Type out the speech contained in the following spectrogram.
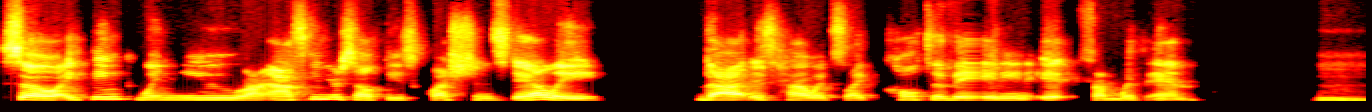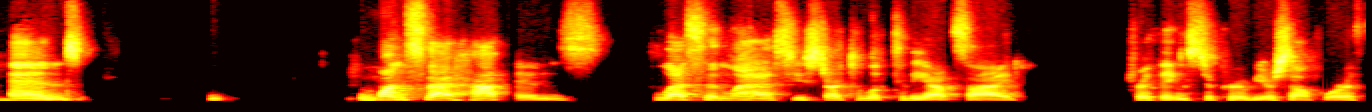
So i think when you are asking yourself these questions daily that is how it's like cultivating it from within. Mm. and once that happens less and less you start to look to the outside for things to prove your self-worth.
